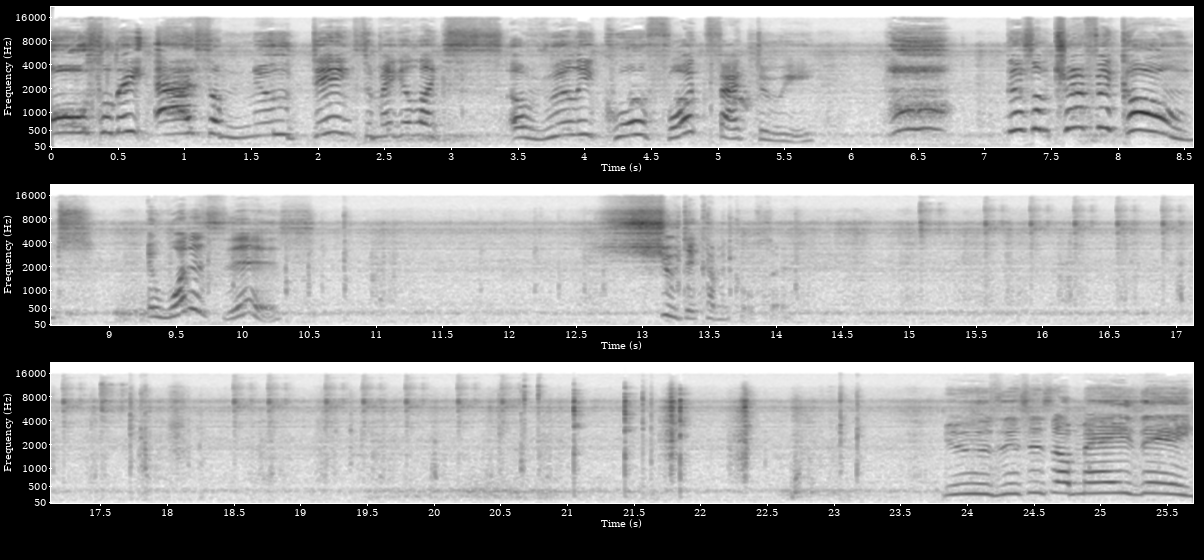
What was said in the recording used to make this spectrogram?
Oh, so they add some new things to make it like a really cool fork factory. There's some traffic cones. And what is this? Shoot, they're coming closer. Dude, this is amazing.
